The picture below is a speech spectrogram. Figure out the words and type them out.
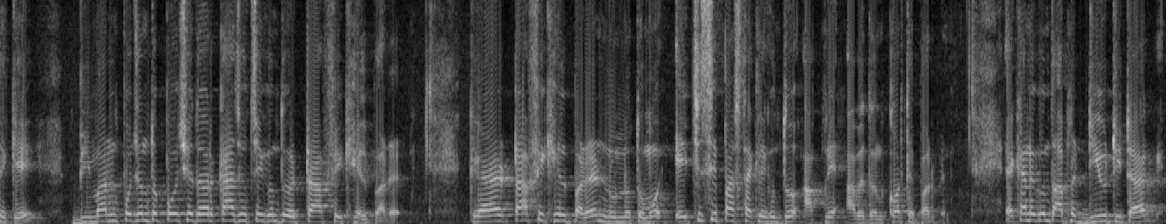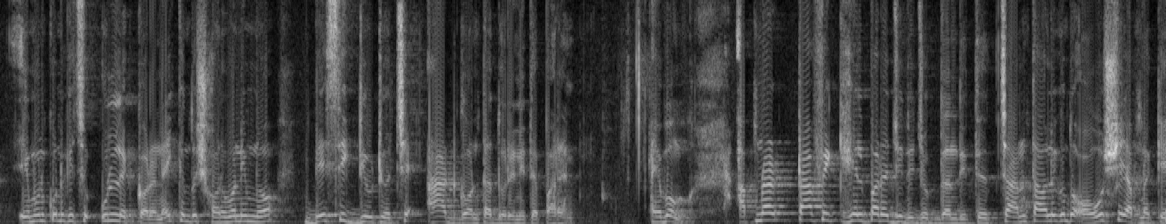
থেকে বিমান পর্যন্ত পৌঁছে দেওয়ার কাজ হচ্ছে কিন্তু ট্রাফিক হেল্পারের। ট্রাফিক হেল্পারের ন্যূনতম এইচএসসি পাস থাকলে কিন্তু আপনি আবেদন করতে পারবেন। এখানে কিন্তু আপনার ডিউটিটা এমন কোনো কিছু উল্লেখ করে নাই, কিন্তু সর্বনিম্ন বেসিক ডিউটি হচ্ছে আট ঘণ্টা ধরে নিতে পারেন। এবং আপনার ট্রাফিক হেল্পারে যদি যোগদান দিতে চান, তাহলে কিন্তু অবশ্যই আপনাকে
